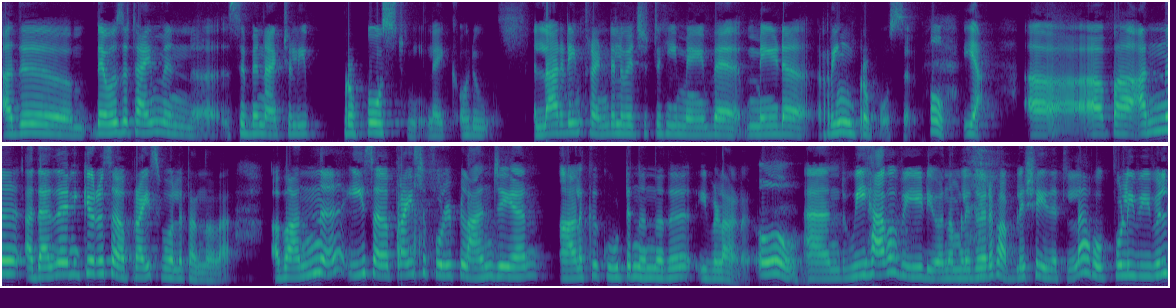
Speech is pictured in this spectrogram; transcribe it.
അത് there was a time when Sibin actually proposed me like ഒരു എല്ലാവരുടെയും ഫ്രണ്ടിൽ വെച്ചിട്ട് he made a ring proposal oh. Yeah അപ്പൊ അന്ന് അതായത് എനിക്കൊരു സർപ്രൈസ് പോലെ തന്നതാ. അപ്പൊ അന്ന് ഈ സർപ്രൈസ് ഫുൾ പ്ലാൻ ചെയ്യാൻ ആൾക്ക് കൂട്ടുനിന്നത് ഇവളാണ്. ഓ. And we have a video നമ്മൾ ഇതുവരെ പബ്ലിഷ് ചെയ്തിട്ടില്ല. Hopefully we will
